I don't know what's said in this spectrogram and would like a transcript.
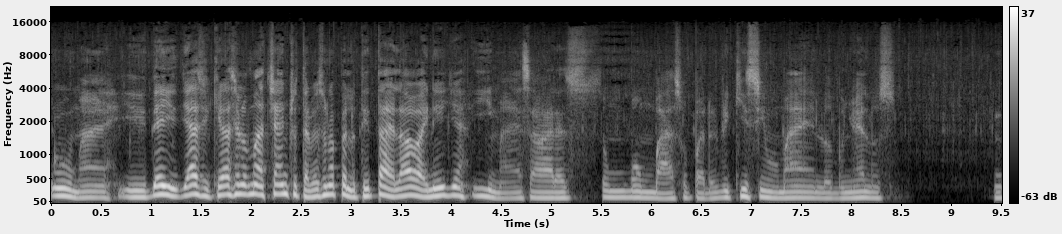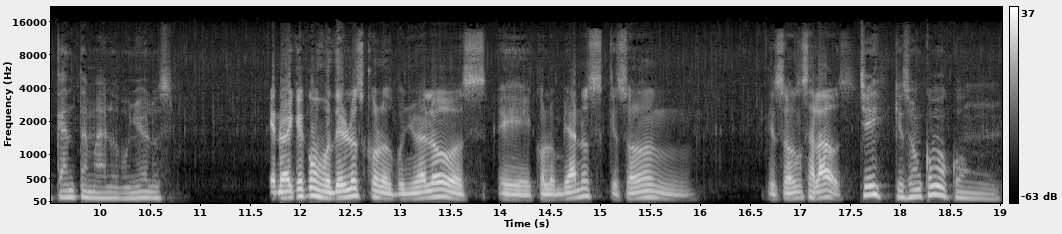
Uh, madre. Y de ya si quiere hacerlo más chancho, tal vez una pelotita de helado de vainilla. Y madre, esa vara es un bombazo, pero es riquísimo, madre, los buñuelos. Me encantan, mae, los buñuelos. Que no hay que confundirlos con los buñuelos eh, colombianos que son que son salados. Sí, que son como con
